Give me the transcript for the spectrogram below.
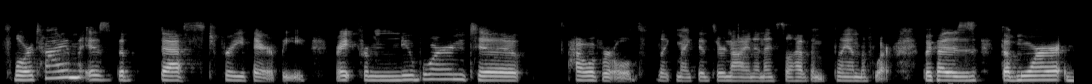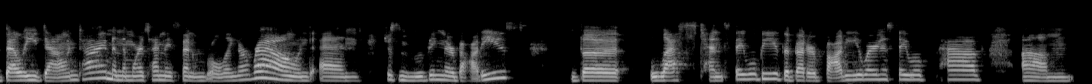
floor time is the best free therapy right from newborn to however old like my kids are nine and i still have them play on the floor because the more belly down time and the more time they spend rolling around and just moving their bodies the less tense they will be, the better body awareness they will have. Um,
